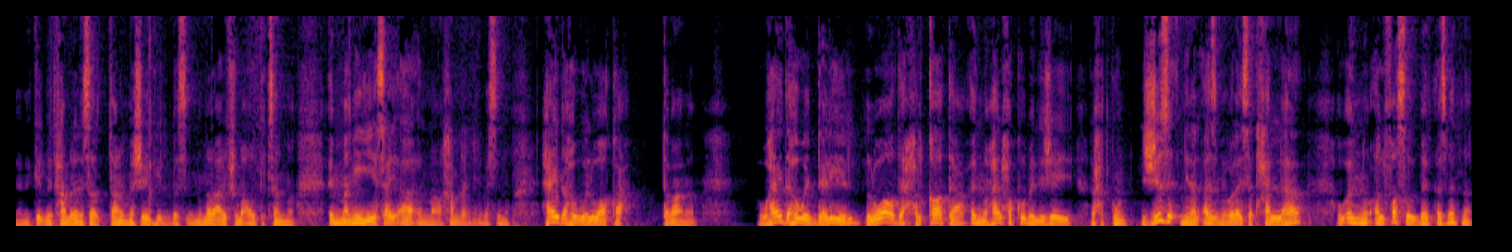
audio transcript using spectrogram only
يعني كلمة حمرني صارت تعمل مشاكل بس إنه ما بعرف شو معقول تتسمى إما نية سيئة إما حمرني بس إنه هيدا هو الواقع تبعنا. وهيدا هو الدليل الواضح القاطع إنه هالحكومة اللي جاية رح تكون جزء من الأزمة وليست حلها وإنه الفصل بين أزمتنا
